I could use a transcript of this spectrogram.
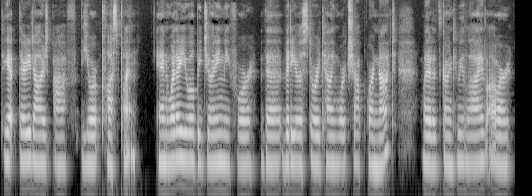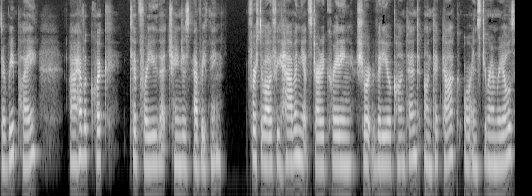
to get $30 off your plus plan. And whether you will be joining me for the video storytelling workshop or not, whether that's going to be live or the replay, I have a quick tip for you that changes everything. First of all, if you haven't yet started creating short video content on TikTok or Instagram Reels,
